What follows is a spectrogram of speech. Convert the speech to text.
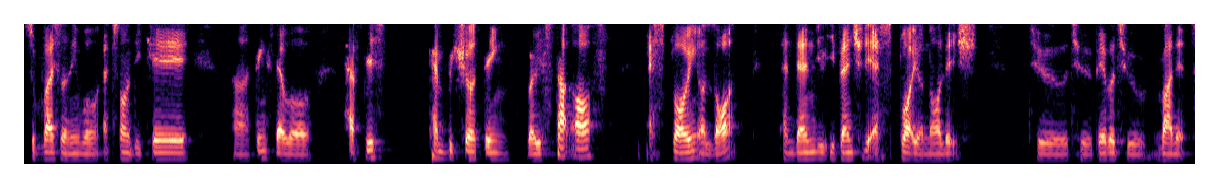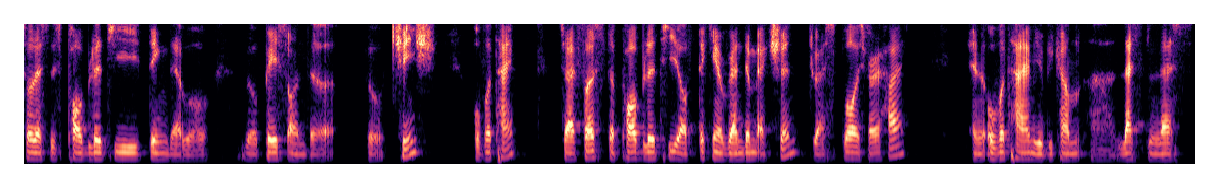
supervised learning world, epsilon decay, uh, things that will have this temperature thing where you start off exploring a lot and then you eventually exploit your knowledge to to be able to run it. So there's this probability thing that will will based on the will change over time. So at first the probability of taking a random action to explore is very high, and over time you become uh, less and less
